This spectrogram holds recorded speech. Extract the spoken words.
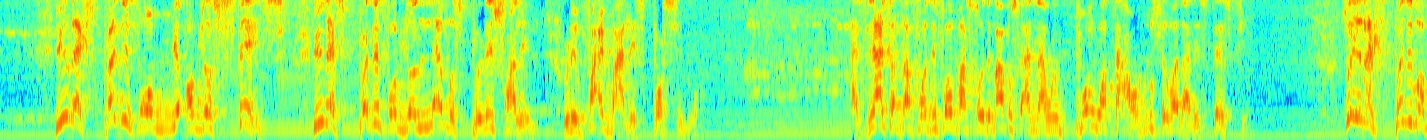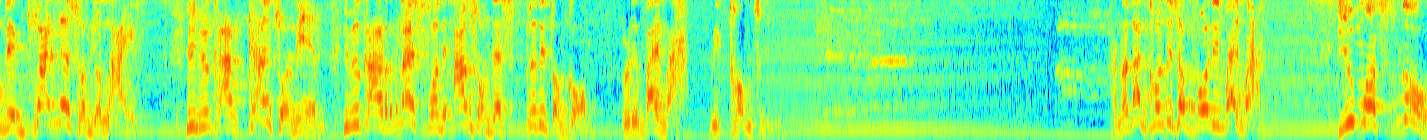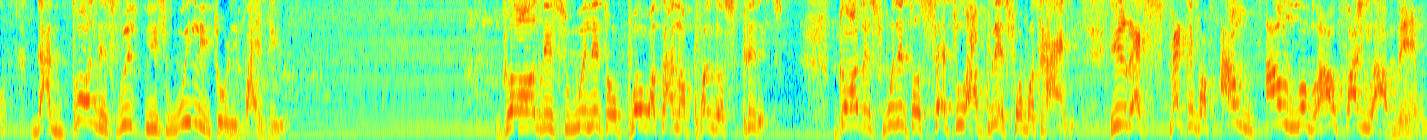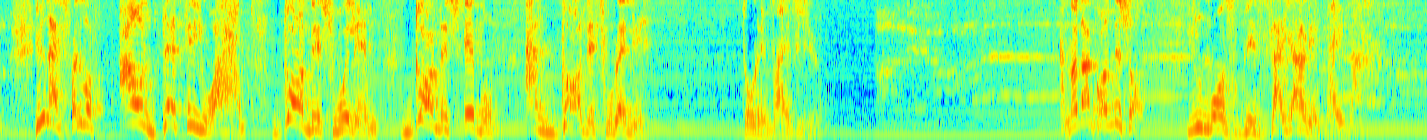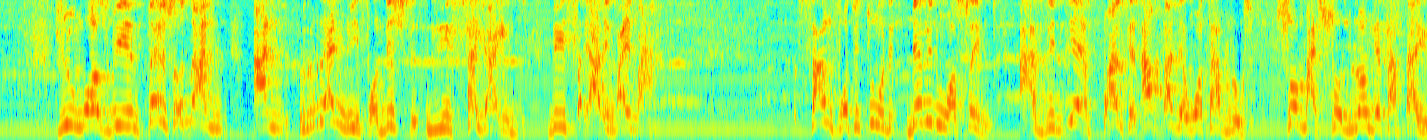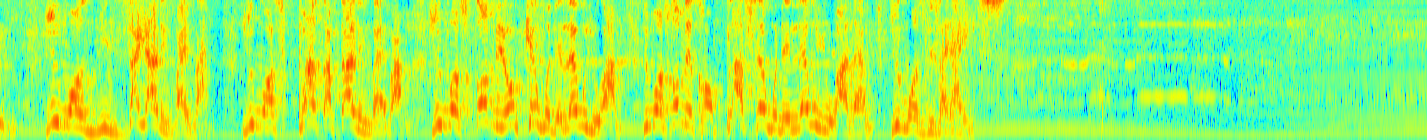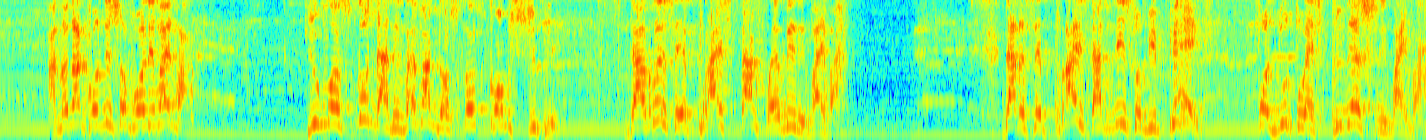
irrespective of, the, of your state, irrespective of your level spiritually. Revival is possible. Isaiah chapter 44, verse 2, the Bible says, And I will pour water on whosoever that is thirsty. So, irrespective of the dryness of your life, if you can count on Him, if you can rest on the arms of the Spirit of God, revival will come to you. Another condition for revival, you must know that God is, is willing to revive you. God is willing to pour water upon your spirit. God is willing to set you ablaze one more time, irrespective of how, how long or how far you have been, irrespective of how dirty you are. God is willing, God is able, and God is ready to revive you. Another condition you must desire revival. You must be intentional and, and ready for this desire, desire revival. Psalm 42, David was saying, As the deer panted after the water brooks, so my soul longeth after you. You must desire revival. You must pant after revival. You must not be okay with the level you are. You must not be complacent with the level you are. You must desire it. Another condition for revival. You must know that revival does not come cheaply. There is a price tag for every revival. There is a price that needs to be paid for you to experience revival.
